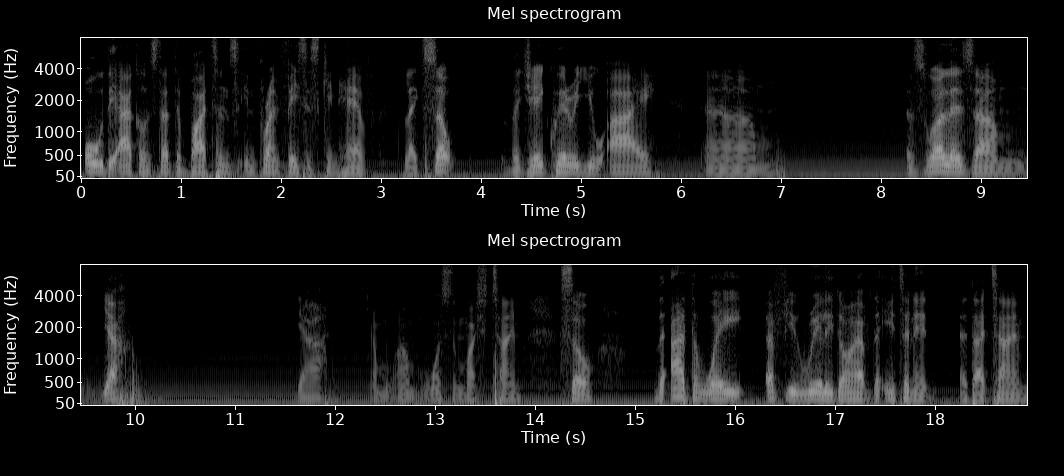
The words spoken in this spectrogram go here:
all the icons that the buttons in PrimeFaces can have, like so. the jQuery UI um, as well as um, yeah yeah I'm, I'm wasting much time so the other way if you really don't have the internet at that time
